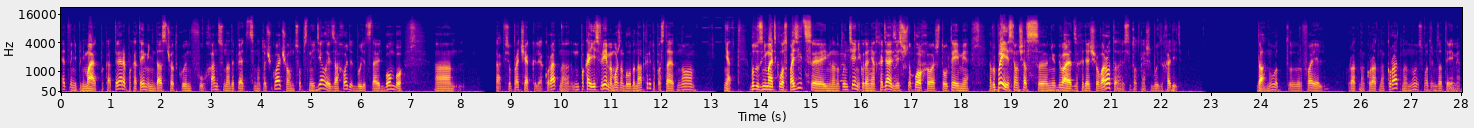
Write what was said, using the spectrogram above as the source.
этого не понимают пока Терры, пока Тейми не даст четкую инфу. Хансу надо пятиться на точку А, что он, собственно, и делает. Заходит, будет ставить бомбу. А, так, все прочекали аккуратно. Ну, пока есть время, можно было бы на открытую поставить, но... Нет. Будут занимать close позиции именно на пленте, никуда не отходя. Здесь что плохо, что у Тейми AWP, если он сейчас э, не убивает заходящего ворота, если тот, конечно, будет заходить, да, ну вот э, Рафаэль. Аккуратно, аккуратно, аккуратно. Ну, смотрим за Тейми.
